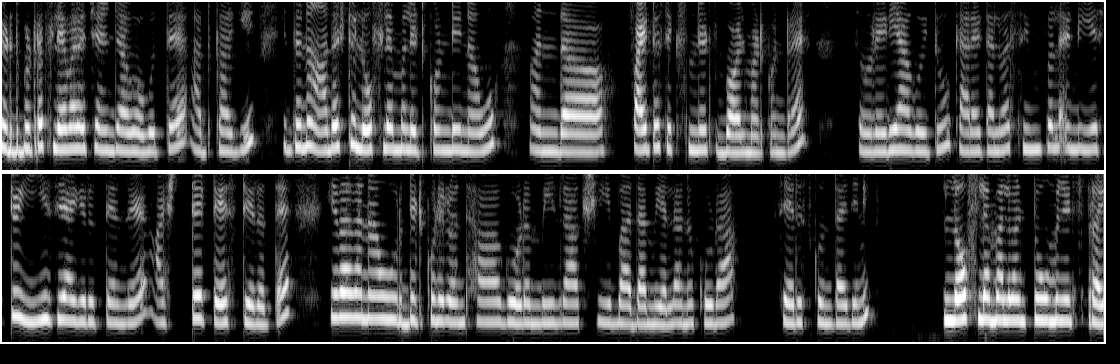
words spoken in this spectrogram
ಹಿಡಿದ್ಬಿಟ್ರೆ ಫ್ಲೇವರೇ ಚೇಂಜ್ ಆಗೋಗುತ್ತೆ. ಅದಕ್ಕಾಗಿ ಇದನ್ನು ಆದಷ್ಟು ಲೋ ಫ್ಲೇಮಲ್ಲಿ ಇಟ್ಕೊಂಡು ನಾವು ಒಂದು five to six minutes boil ಮಾಡಿಕೊಂಡ್ರೆ ಸೊ ರೆಡಿ ಆಗೋಯ್ತು. ಕ್ಯಾರೆಟ್ ಹಲ್ವಾ ಸಿಂಪಲ್ ಆ್ಯಂಡ್ ಎಷ್ಟು ಈಸಿಯಾಗಿರುತ್ತೆ ಅಂದರೆ ಅಷ್ಟೇ ಟೇಸ್ಟ್ ಇರುತ್ತೆ. ಇವಾಗ ನಾವು ಹುರಿದಿಟ್ಕೊಂಡಿರುವಂತಹ ಗೋಡಂಬಿ, ದ್ರಾಕ್ಷಿ, ಬಾದಾಮಿ ಎಲ್ಲನೂ ಕೂಡ ಸೇರಿಸ್ಕೊತಾ ಇದ್ದೀನಿ. ಲೋ ಫ್ಲೇಮಲ್ಲಿ ಒಂದು ಟೂ ಮಿನಿಟ್ಸ್ ಫ್ರೈ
